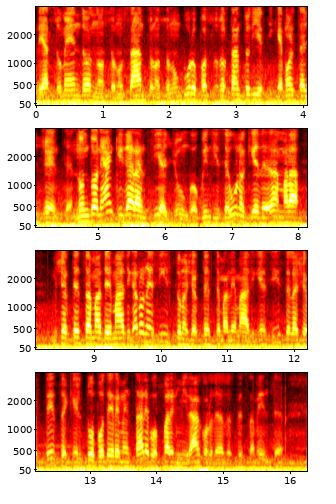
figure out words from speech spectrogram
riassumendo, non sono un santo, non sono un guru, posso soltanto dirti che molta gente, non do neanche garanzia, aggiungo, quindi se uno chiede, ah, ma la certezza matematica, non esistono certezze matematiche, esiste la certezza che il tuo potere mentale può fare il miracolo della tua stessa mente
